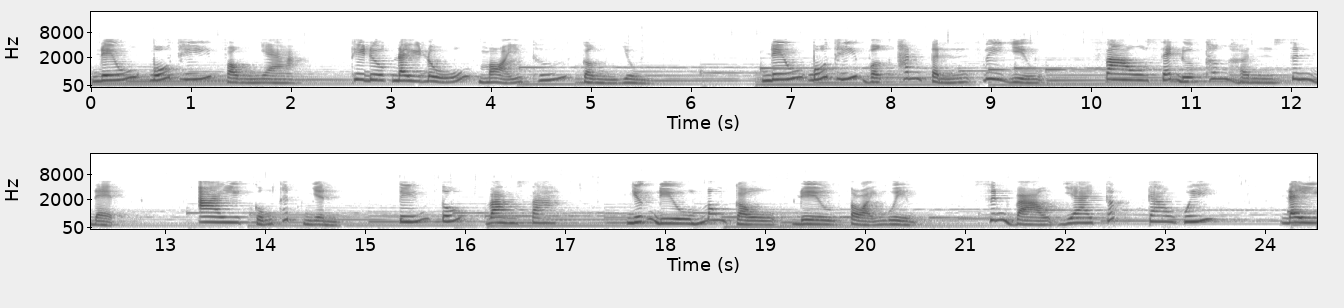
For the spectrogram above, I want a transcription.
Nếu bố thí phòng nhà, thì được đầy đủ mọi thứ cần dùng. Nếu bố thí vật thanh tịnh, vi diệu, sao sẽ được thân hình xinh đẹp? Ai cũng thích nhìn, tiếng tốt vang xa những điều mong cầu đều toại nguyện. Xin vào giai cấp cao quý. Đây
